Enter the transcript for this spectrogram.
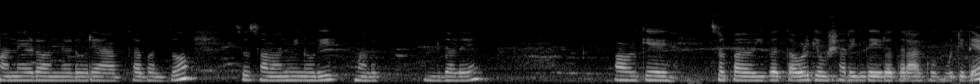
ಹನ್ನೆರಡು, ಹನ್ನೆರಡುವರೆ ಆಗ್ತಾ ಬಂತು. ಸೊ ಸಾಮಾನ್ವಿ ನೋಡಿ, ಮಲಗಿದ್ದಾಳೆ. ಅವಳಿಗೆ ಸ್ವಲ್ಪ ಇವತ್ತು ಅವಳಿಗೆ ಹುಷಾರಿಲ್ಲದೆ ಇರೋ ಥರ ಆಗೋಗ್ಬಿಟ್ಟಿದೆ.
